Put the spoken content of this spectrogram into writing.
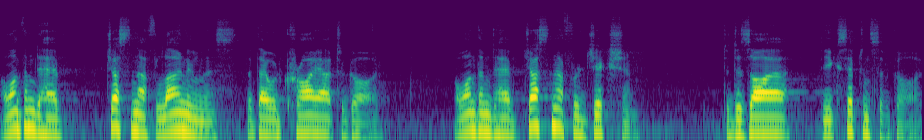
I want them to have just enough loneliness that they would cry out to God. I want them to have just enough rejection to desire the acceptance of God.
